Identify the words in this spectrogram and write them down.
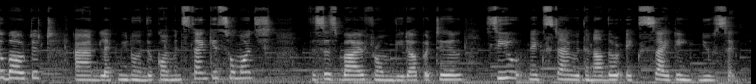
about it and let me know in the comments. Thank you so much. This is bye from Vida Patil. See you next time with another exciting news segment.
